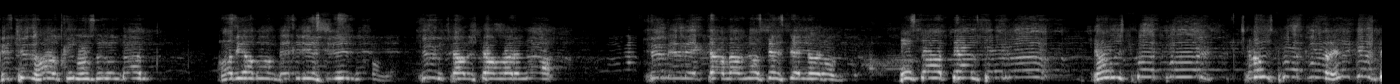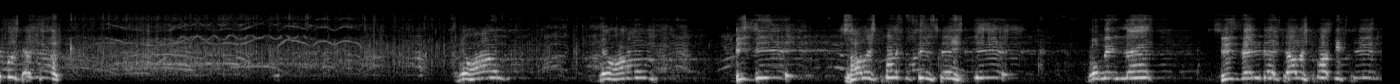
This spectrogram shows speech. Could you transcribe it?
bütün halkın huzurundan Adıyaman Belediyesi'nin tüm çalışanlarına, tüm emektarlarına sesleniyorum. Bu saatten sonra çalışmak var, çalışmak var. Herkes çalışacak. Bu hal, bu hal bizi çalışmak için seçti. Bu millet sizleri de çalışmak için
